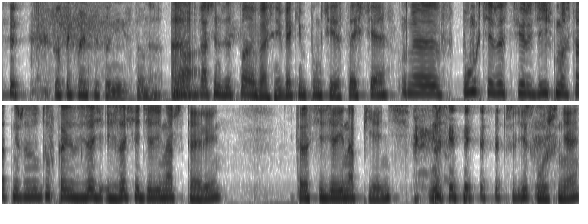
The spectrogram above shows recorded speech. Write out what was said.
Konsekwencje są nieistotne. A No. z waszym zespołem właśnie, w jakim punkcie jesteście? E, W punkcie, że stwierdziliśmy ostatnio, że złotówka jest źle, źle się dzieli na cztery. Teraz się dzieli na pięć. czyli słusznie,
